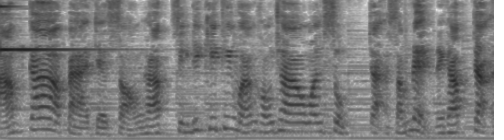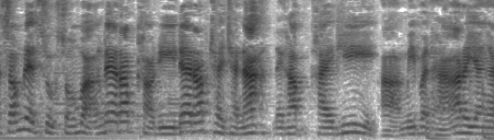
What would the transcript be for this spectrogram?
3 9 8 7 2 ครับ สิ่งที่คิดที่หวังของชาววันศุกร์จะสำเร็จนะครับจะสำเร็จสุขสมหวังได้รับข่าวดีได้รับชัยชนะนะครับใครที่มีปัญหาอะไรยังไง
